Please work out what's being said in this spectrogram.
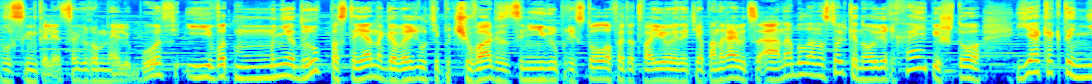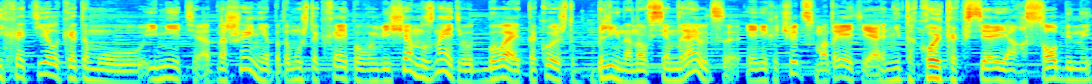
«Властелин колец» — огромная любовь. И вот мне друг постоянно говорил, типа, чувак, зацени «Игру престолов», это твое, это тебе понравится. А она была настолько на оверхайпе, что я как-то не хотел к этому иметь отношение, потому что к хайповым вещам, ну знаете, вот бывает такое, что, блин, оно всем нравится, я не хочу это смотреть, я не такой, как все, я особенный.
